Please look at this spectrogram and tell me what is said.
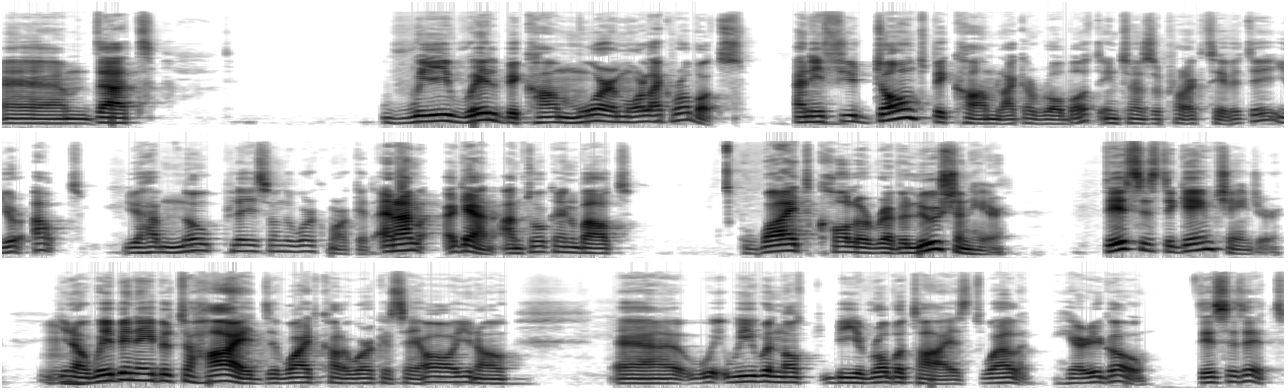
um, that we will become more and more like robots. And if you don't become like a robot in terms of productivity, you're out. You have no place on the work market. And I'm again, I'm talking about white collar revolution here. This is the game changer. Mm. You know, we've been able to hide the white collar workers say, oh, you know, uh, we, we will not be robotized. Well, here you go. This is it.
